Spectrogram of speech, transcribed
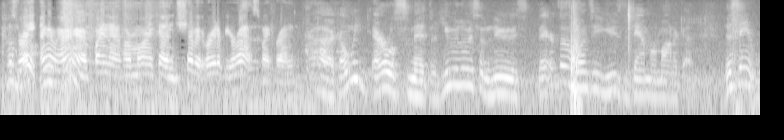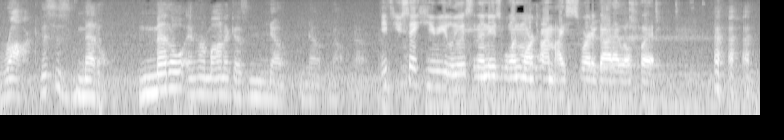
Come That's right. I'm gonna, I'm gonna find that harmonica and shove it right up your ass, my friend. Fuck, only Aerosmith or Huey Lewis and News, they're the ones who use the damn harmonica. This ain't rock. This is metal. Metal and harmonicas, no, no, no, no. If you say Huey Lewis in the news one more time, I swear to God, I will quit.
